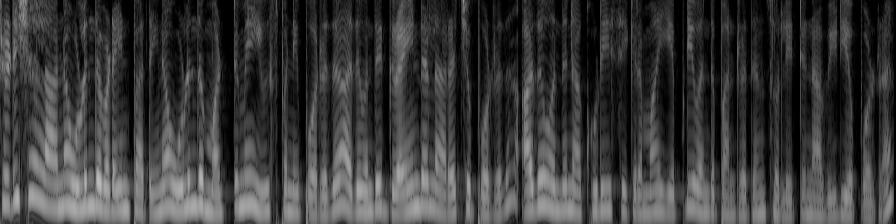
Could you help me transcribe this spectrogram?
ட்ரெடிஷ்னலான உளுந்து வடைன்னு பார்த்தீங்கன்னா உளுந்து மட்டுமே யூஸ் பண்ணி போடுறது அது வந்து கிரைண்டரில் அரைச்சி போடுறது அதுவும் வந்து நான் கூடிய சீக்கிரமாக எப்படி வந்து பண்ணுறதுன்னு சொல்லிட்டு நான் வீடியோ போடுறேன்.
